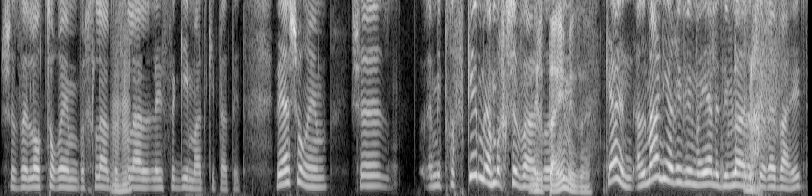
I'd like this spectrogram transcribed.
שזה לא תורם בכלל. בכלל להישגים עד כיתה ט'. ויש הורים שהם מתרסקים מהמחשבה הזאת. נרתעים מזה. כן, על מה אני אריב עם הילד אם לא על השיעורי בית?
